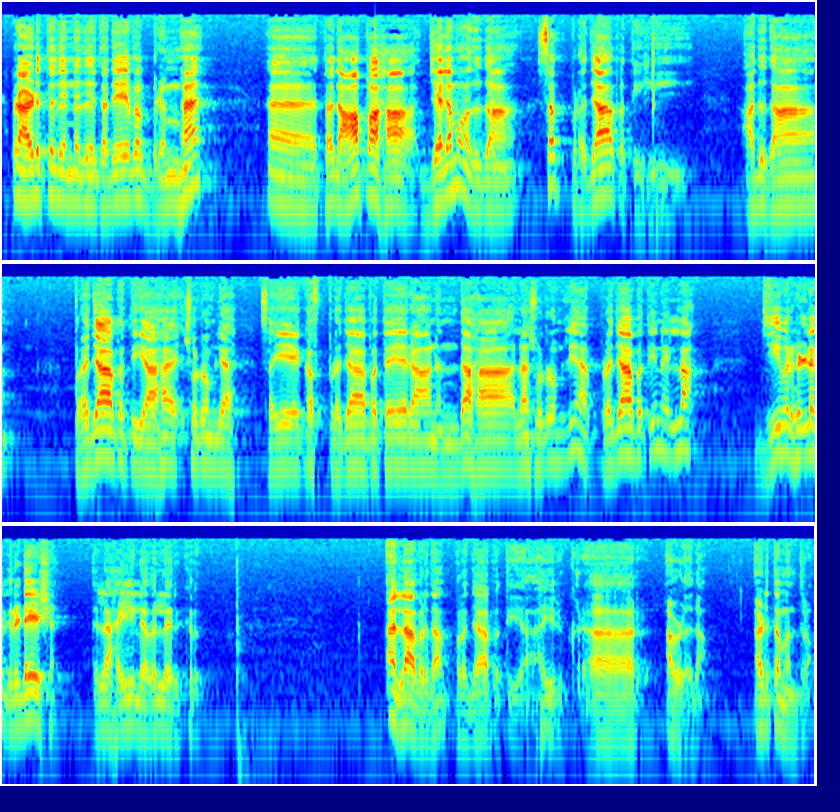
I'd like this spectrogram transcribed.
அப்புறம் அடுத்தது என்னது? ததேவ பிரம்ம தது ஆபஹா ஜலமும் அதுதான். ச பிரஜாபதி அதுதான். பிரஜாபதியாக சொல்கிறோம் இல்லையா? ச ஏக பிரஜாபதேரானந்தா எல்லாம் சொல்கிறோம் இல்லையா? பிரஜாபத்தின்னு எல்லாம் ஜீவர்களில் கிரடேஷன். எல்லாம் ஹை லெவலில் இருக்கிறது. எல்லாம் அவர் தான் பிரஜாபதியாக இருக்கிறார். அவ்வளோதான் अर्तमन्त्रं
